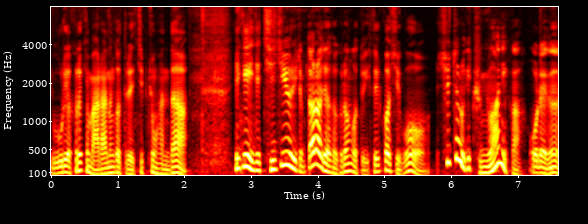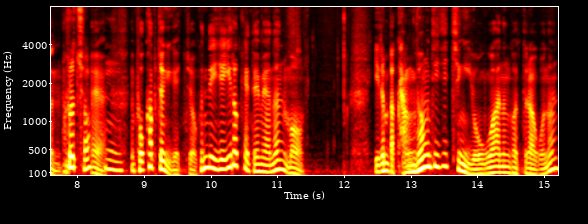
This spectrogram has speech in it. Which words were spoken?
우리가 그렇게 말하는 것들에 집중한다. 이게 이제 지지율이 좀 떨어져서 그런 것도 있을 것이고 실제로 이게 중요하니까 올해는 그렇죠. 예. 음. 복합적이겠죠. 근데 이제 이렇게 되면은 뭐 이른바 강성 지지층이 요구하는 것들하고는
